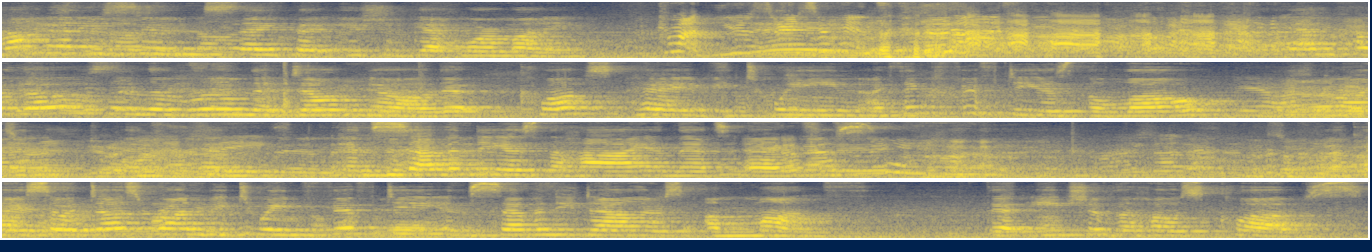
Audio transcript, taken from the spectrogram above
How many students think that you should get more money? Come on, you just raise your hands. And for those in the room that don't know, that clubs pay between, I think 50 is the low, Ryan, and, and, and 70 is the high, and that's Agnes. Okay, so it does run between 50 and 70 dollars a month that each of the host clubs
